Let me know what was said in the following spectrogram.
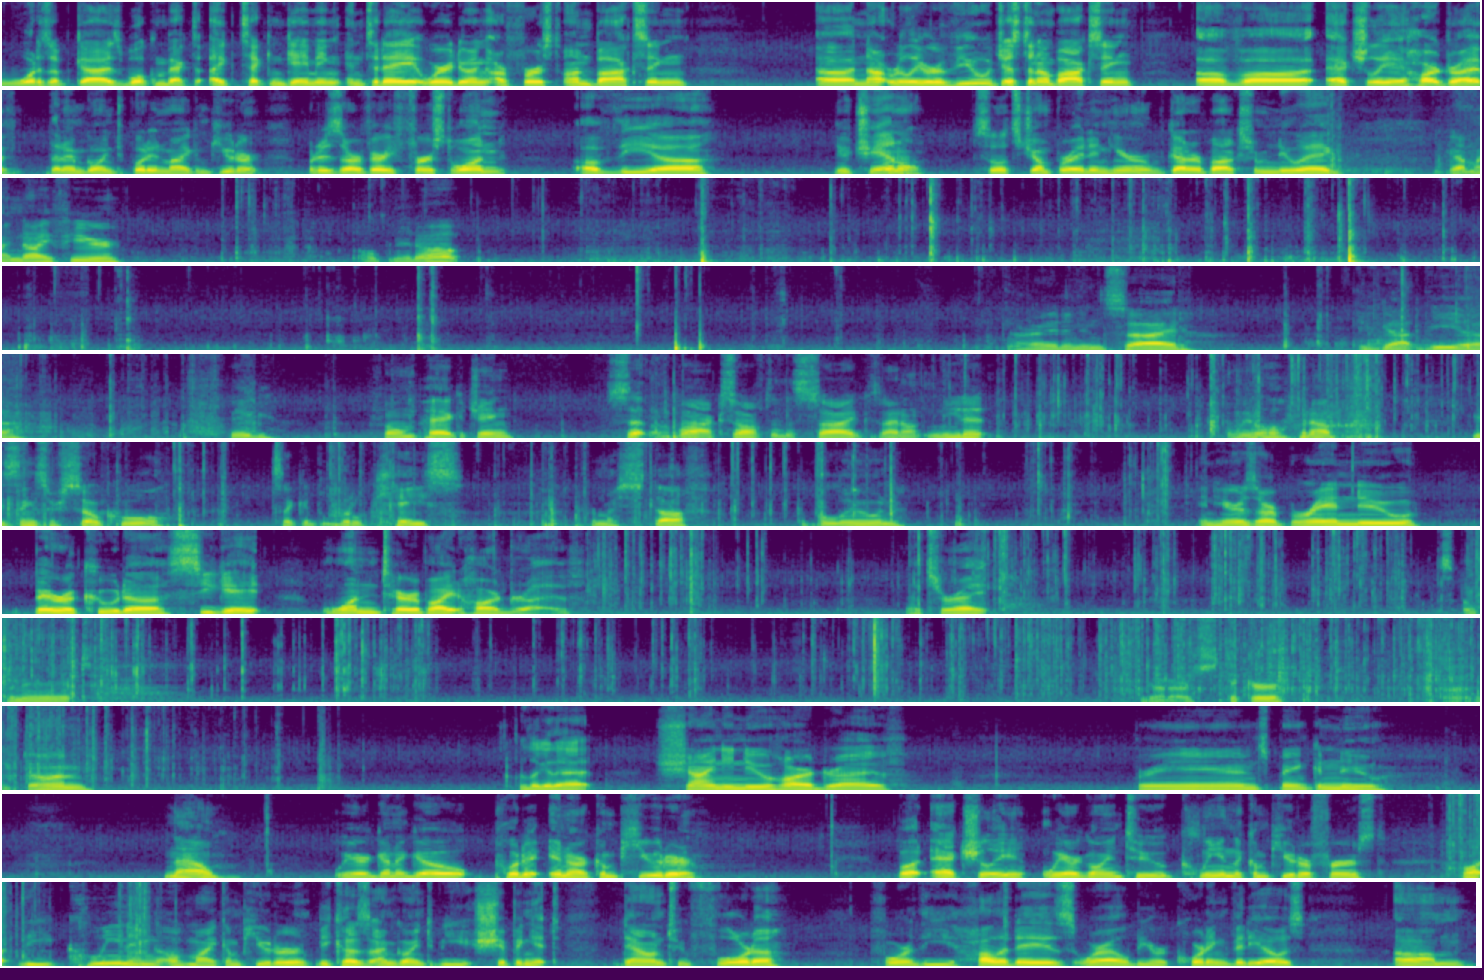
What is up, guys? Welcome back to Ike Tech and Gaming, and today we're doing our first unboxing. Uh, not really a review, just an unboxing of uh, actually a hard drive that I'm going to put in my computer, but it is our very first one of the uh, new channel. So let's jump right in here. We've got our box from Newegg. Got my knife here. Open it up. And inside you've got the uh, big foam packaging. Set the box off to the side because I don't need it. We'll open up. These things are so cool. It's like a little case for my stuff. Like a balloon. And here's our brand new Barracuda Seagate 1 terabyte hard drive. That's right. Let's open it. Got our sticker done. Look at that. Shiny new hard drive. Brand spanking new. Now, we are going to go put it in our computer. But actually, we are going to clean the computer first. But the cleaning of my computer, because I'm going to be shipping it down to Florida for the holidays where I'll be recording videos. Um,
